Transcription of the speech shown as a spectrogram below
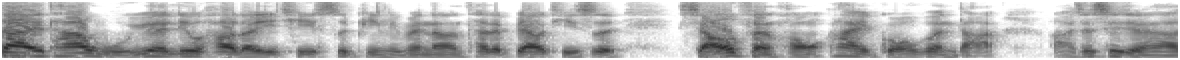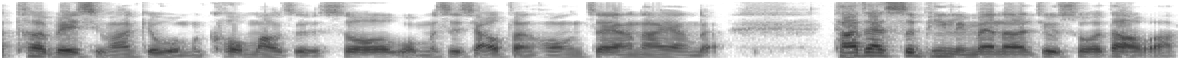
在他五月六号的一期视频里面呢，他的标题是“小粉红爱国问答”啊，这些人啊特别喜欢给我们扣帽子，说我们是小粉红这样那样的。他在视频里面呢就说到啊，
